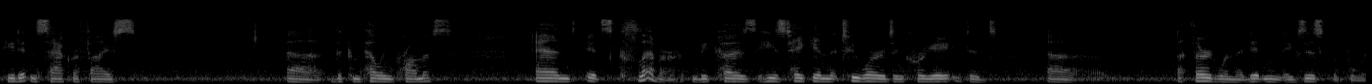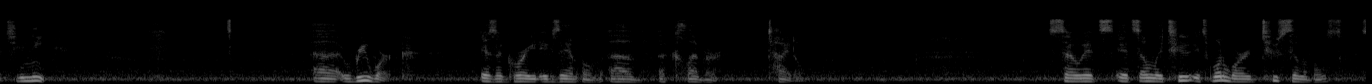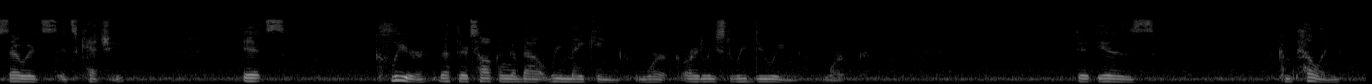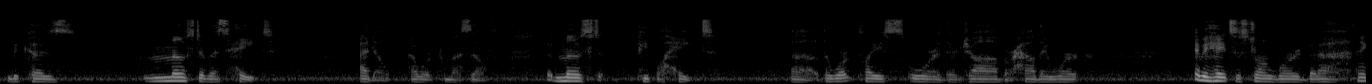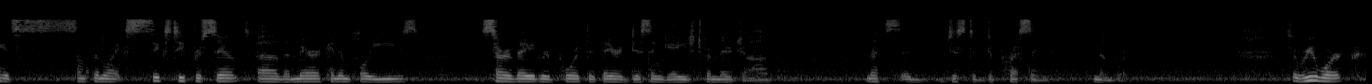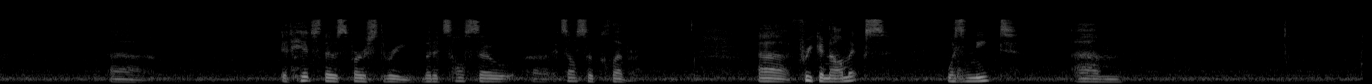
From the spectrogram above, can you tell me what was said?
He didn't sacrifice uh, the compelling promise. And it's clever because he's taken two words and created uh, a third one that didn't exist before. It's unique. Uh, rework is a great example of a clever title. So it's it's only two. It's one word, two syllables. So it's it's catchy. It's clear that they're talking about remaking work, or at least redoing work. It is compelling because most of us hate. I don't. I work for myself. But most people hate uh, the workplace or their job or how they work. Maybe hate's a strong word, but I think it's something like 60% of American employees surveyed report that they are disengaged from their job. And that's a, just a depressing number. So rework, uh, it hits those first three, but it's also uh, it's also clever. Uh, Freakonomics was neat. Um,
